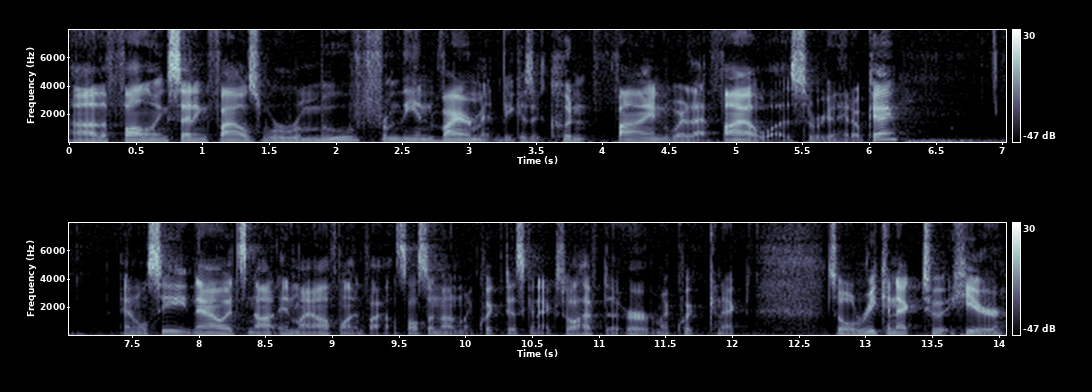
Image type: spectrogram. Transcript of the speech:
Uh, the following setting files were removed from the environment because it couldn't find where that file was. So we're going to hit OK. And we'll see now it's not in my offline file. It's also not in my quick disconnect. So I'll have to, or my quick connect. So we'll reconnect to it here.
